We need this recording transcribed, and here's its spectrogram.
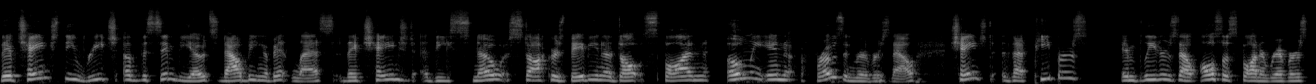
They've changed the reach of the symbiotes, now being a bit less. They've changed the snow stalkers, baby and adult spawn only in frozen rivers now. Changed that peepers and bleeders now also spawn in rivers.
